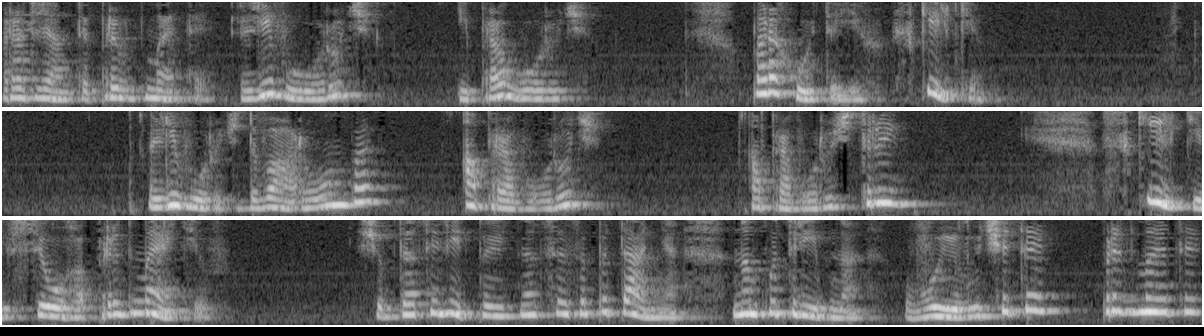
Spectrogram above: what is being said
Розгляньте предмети ліворуч і праворуч. Порахуйте їх. Скільки? Ліворуч 2 ромба, а праворуч а праворуч 3. Скільки всього предметів? Щоб дати відповідь на це запитання, нам потрібно вилучити предмети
